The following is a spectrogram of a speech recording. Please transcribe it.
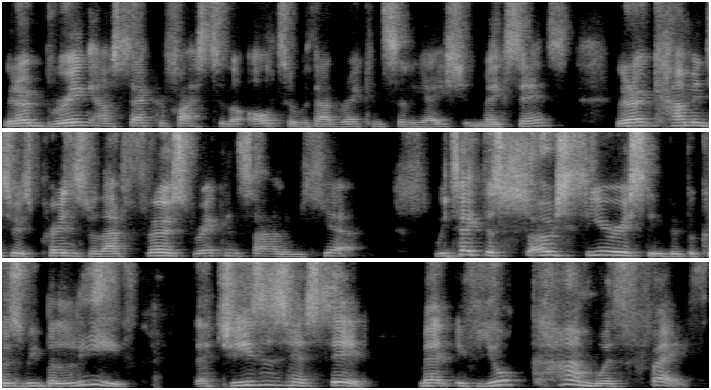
we don't bring our sacrifice to the altar without reconciliation. Make sense? We don't come into his presence without first reconciling here. We take this so seriously because we believe that Jesus has said, man, if you'll come with faith,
